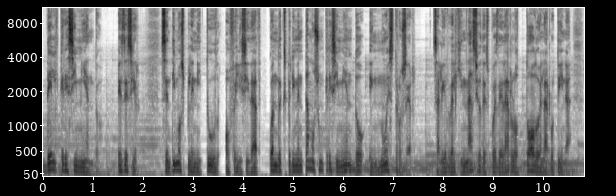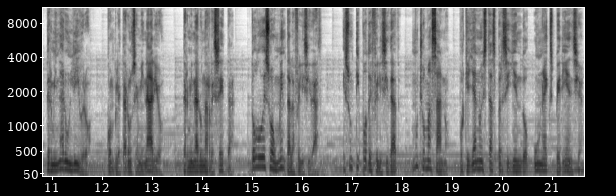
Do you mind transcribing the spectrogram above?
del crecimiento. Es decir, sentimos plenitud o felicidad cuando experimentamos un crecimiento en nuestro ser. Salir del gimnasio después de darlo todo en la rutina, terminar un libro, completar un seminario, terminar una receta, todo eso aumenta la felicidad es un tipo de felicidad mucho más sano, porque ya no estás persiguiendo una experiencia,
